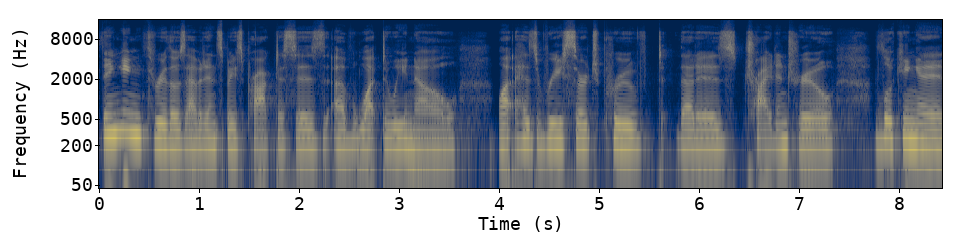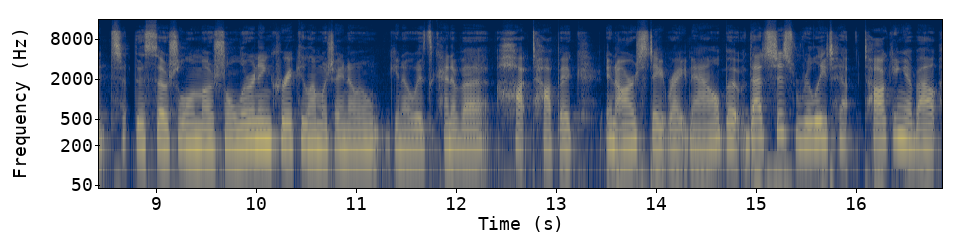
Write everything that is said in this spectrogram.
thinking through those evidence based practices of what do we know, what has research proved that is tried and true, looking at the social emotional learning curriculum, which I know, you know, is kind of a hot topic in our state right now, but that's just really t- talking about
